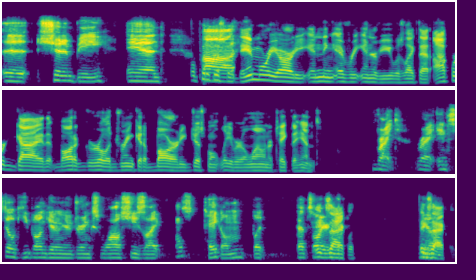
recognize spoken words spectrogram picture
it shouldn't be. And well, put it this uh, way: Dan Moriarty ending every interview was like that awkward guy that bought a girl a drink at a bar and he just won't leave her alone or take the hint. Right, right, and still keep on giving her drinks while she's like, "I'll take them," but that's all exactly, you know? exactly.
